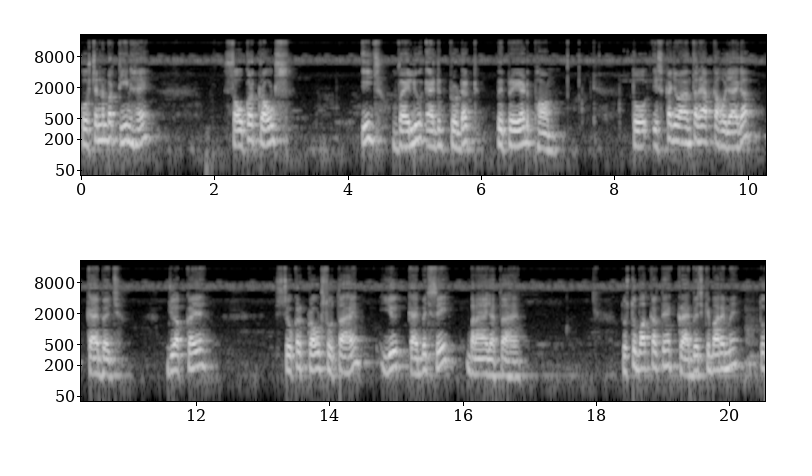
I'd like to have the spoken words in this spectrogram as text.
क्वेश्चन नंबर तीन है। Sauerkraut is value added product prepared form तो इसका जो आंसर है आपका हो जाएगा कैबेज जो आपका ये शोकर क्राउड्स होता है, ये कैबेज से बनाया जाता है। दोस्तों, बात करते हैं कैबेज के बारे में। तो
